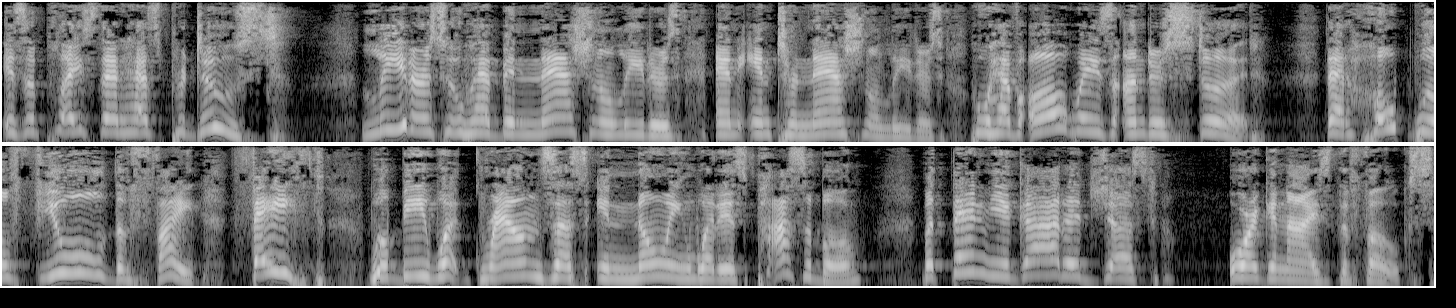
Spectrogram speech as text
is a place that has produced leaders who have been national leaders and international leaders who have always understood that hope will fuel the fight. Faith will be what grounds us in knowing what is possible. But then you gotta just organize the folks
